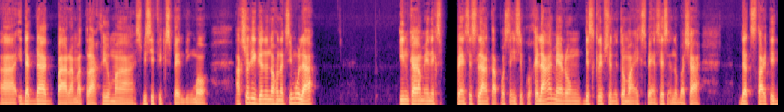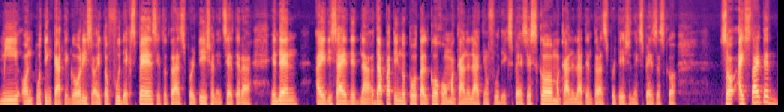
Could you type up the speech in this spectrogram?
uh, idagdag para matrack yung mga specific spending mo. Actually, ganun ako nagsimula. Income and expenses lang. Tapos naisip ko, kailangan merong description ito mga expenses. Ano ba siya? That started me on putting categories. So ito food expense, ito transportation, etc. And then, I decided na dapat total ko kung magkano lahat yung food expenses ko, magkano lahat yung transportation expenses ko. So I started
